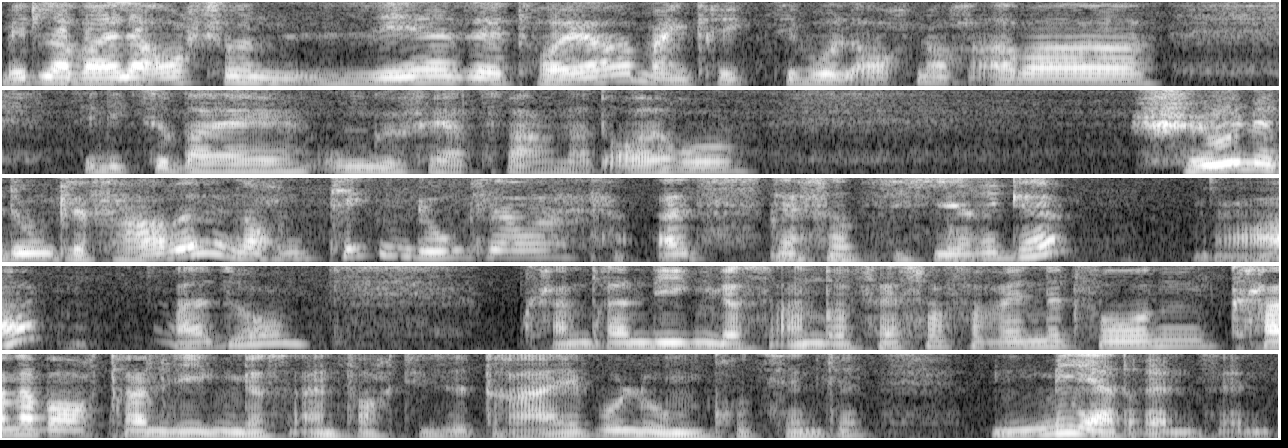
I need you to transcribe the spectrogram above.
mittlerweile auch schon sehr, sehr teuer. Man kriegt sie wohl auch noch, aber sie liegt so bei ungefähr 200 Euro. Schöne dunkle Farbe, noch ein Ticken dunkler als der 40-jährige. Ja, Also kann dran liegen, dass andere Fässer verwendet wurden, kann aber auch dran liegen, dass einfach diese drei Volumenprozente mehr drin sind.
